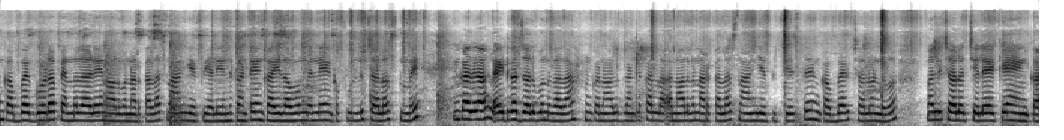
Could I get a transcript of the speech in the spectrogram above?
ఇంకా అబ్బాయికి కూడా పెందలాడే నాలుగున్నర కల్లా స్నానం చేపియాలి. ఎందుకంటే ఇంకా ఐదు అవ్వగానే ఇంకా ఫుల్ చలి వస్తుంది. ఇంకా అది కాక లైట్గా జలుబు ఉంది కదా ఇంకా నాలుగు గంటల కల్లా నాలుగున్నర కల్లా స్నానం చేపించేస్తే ఇంకా అబ్బాయికి చలి ఉండదు. మళ్ళీ చలి వచ్చేలేకే ఇంకా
